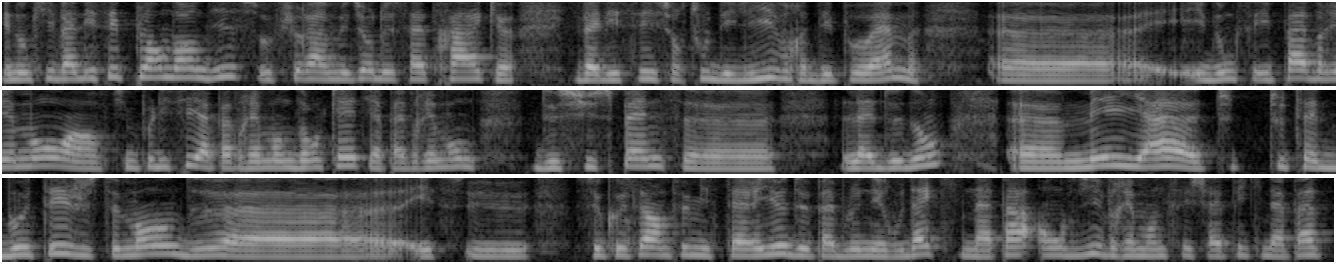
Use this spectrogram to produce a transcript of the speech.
Et donc il va laisser plein d'indices au fur et à mesure de sa traque. Il va laisser surtout des livres des poèmes. Euh, et donc c'est pas vraiment un film policier. Il y a pas vraiment d'enquête. Il y a pas vraiment de suspense euh, là dedans mais il y a tout- toute cette beauté justement de euh, et ce côté un peu mystérieux de Pablo Neruda qui n'a pas envie vraiment de s'échapper qui n'a pas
